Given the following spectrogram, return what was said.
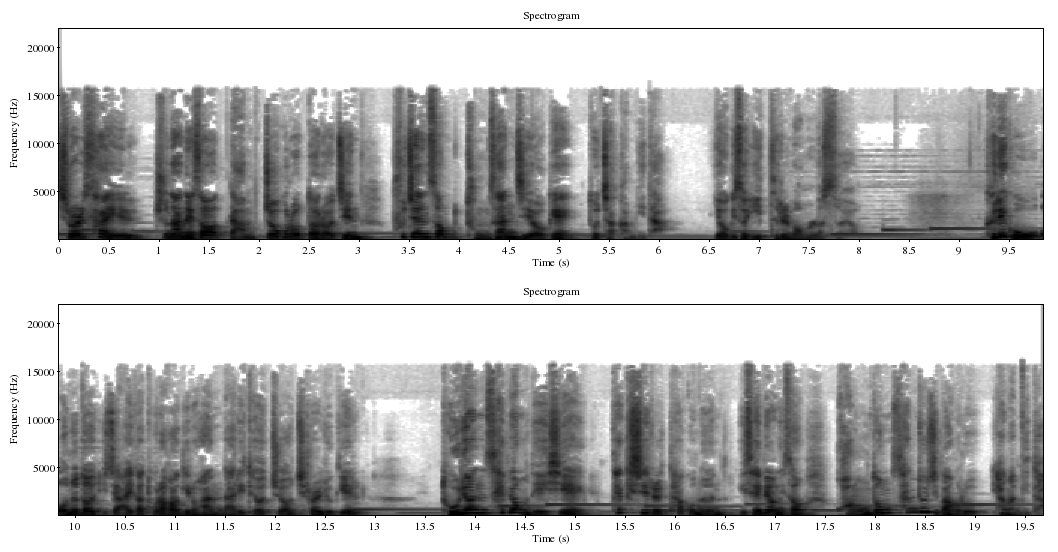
7월 4일 춘안에서 남쪽으로 떨어진 푸젠성 둥산 지역에 도착합니다. 여기서 이틀을 머물렀어요. 그리고 어느덧 이제 아이가 돌아가기로 한 날이 되었죠. 7월 6일. 돌연 새벽 4시에 택시를 타고는 이 세 명이서 광동 산도지방으로 향합니다.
